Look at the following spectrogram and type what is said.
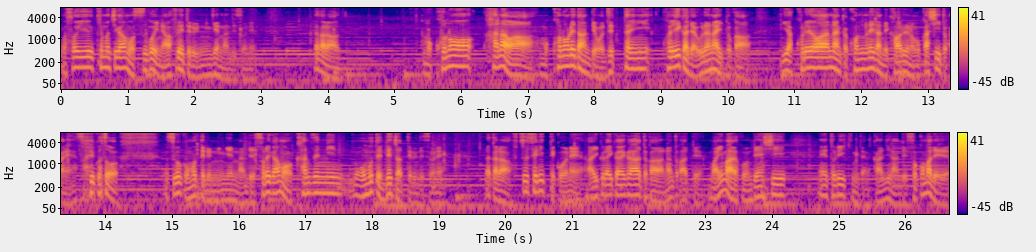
まあ、そういう気持ちがもうすごいね溢れてる人間なんですよねだからもうこの花はもうこの値段では絶対にこれ以下では売らないとかいやこれはなんかこんな値段で買われるのおかしいとかね そういうことをすごく思ってる人間なんでそれがもう完全に表に出ちゃってるんですよねだから普通競りってこうねあいくらいくらいかとかなんとかあってまあ今はこの電子取引みたいな感じなんでそこまで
